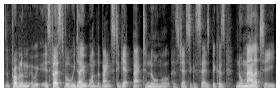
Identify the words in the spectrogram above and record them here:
the, problem is, first of all, we don't want the banks to get back to normal, as Jessica says, because normality,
